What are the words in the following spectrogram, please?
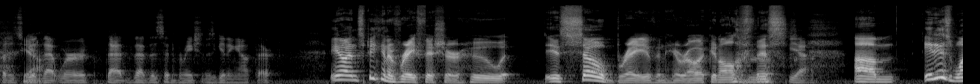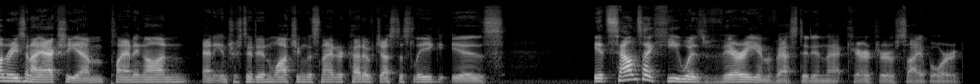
but it's Yeah. good that we're that that this information is getting out there. You know, and speaking of Ray Fisher, who is so brave and heroic in all of this, Yeah. Um, it is one reason I actually am planning on and interested in watching the Snyder cut of Justice League is it sounds like he was very invested in that character of Cyborg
